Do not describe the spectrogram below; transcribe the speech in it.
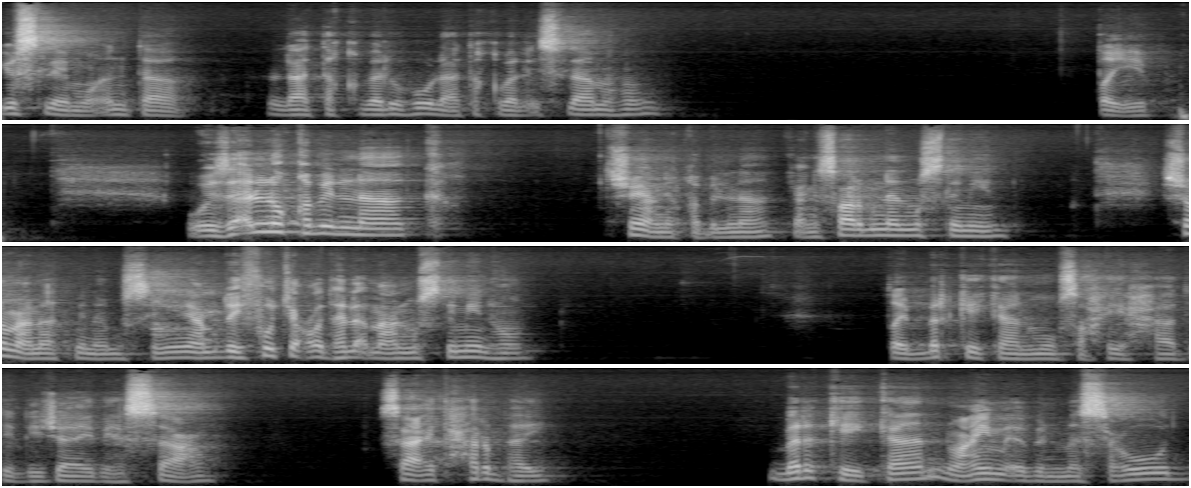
يسلم وأنت لا تقبله لا تقبل إسلامه. طيب. وإذا قال له قبلناك شو يعني قبلناك؟ يعني صار من المسلمين. شو معنات من المسلمين؟ يعني بده يفوت يقعد هلأ مع المسلمين هون. طيب بركي كان مو صحيح هذه اللي جاي بهالساعة. ساعة حرب هي. بركي كان نعيم ابن مسعود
